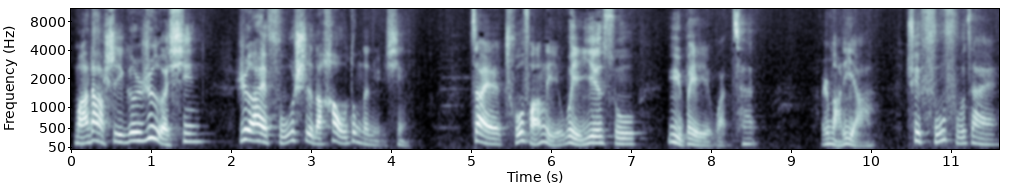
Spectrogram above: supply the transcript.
马大是一个热心、热爱服侍的好动的女性。在厨房里为耶稣预备晚餐，而玛利亚却匍匐在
